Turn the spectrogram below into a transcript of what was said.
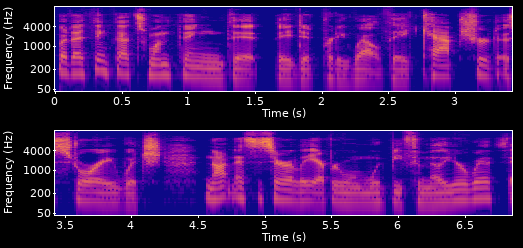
But I think that's one thing that they did pretty well. They captured a story which not necessarily everyone would be familiar with,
